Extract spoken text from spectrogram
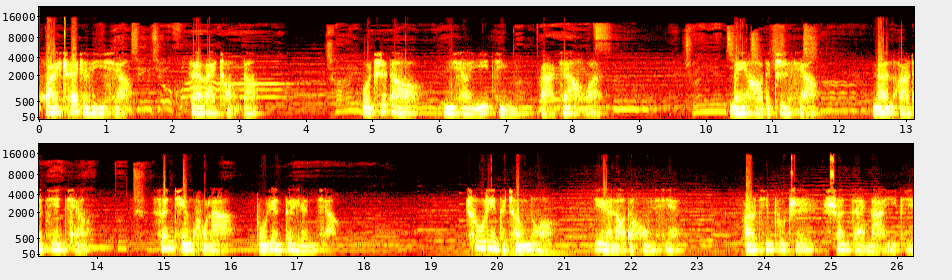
怀揣着理想在外闯荡。我知道你想衣锦把家还，美好的志向，男儿的坚强，酸甜苦辣不愿对人讲，初恋的承诺。月老的红线，而今不知拴在哪一边。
